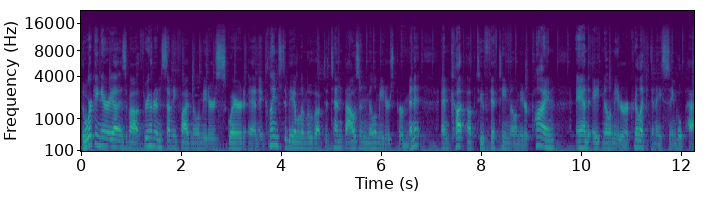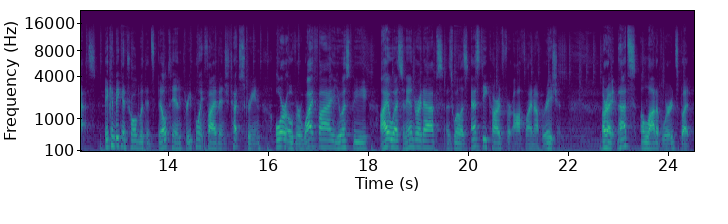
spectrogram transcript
The working area is about 375 millimeters squared, and it claims to be able to move up to 10,000 millimeters per minute and cut up to 15 millimeter pine, and 8 millimeter acrylic in a single pass. It can be controlled with its built-in 3.5 inch touchscreen or over Wi-Fi, USB, iOS and Android apps, as well as SD cards for offline operation. All right, that's a lot of words, but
